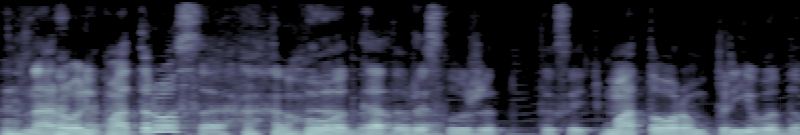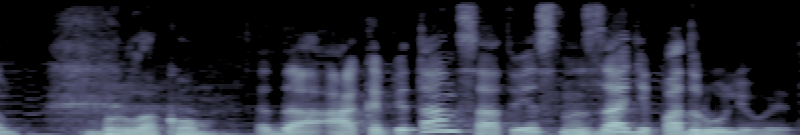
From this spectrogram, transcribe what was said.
на роль матроса, вот, который служит, так сказать, мотором, приводом. Бурлаком. Да, а капитан, соответственно, сзади подруливает.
